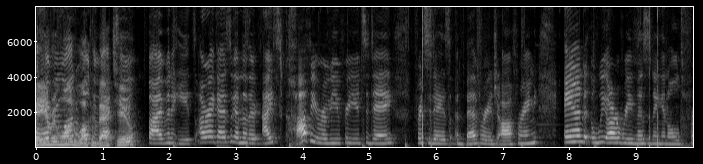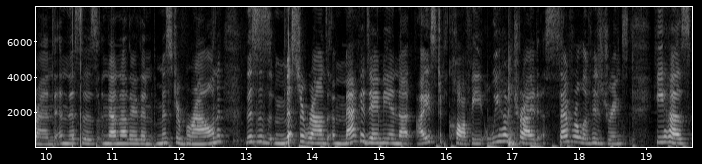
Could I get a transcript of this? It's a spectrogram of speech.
Hey, everyone, welcome, back, to Five Minute Eats. All right, guys, we got another iced coffee review for you today for today's beverage offering. And we are revisiting an old friend, and this is none other than Mr. Brown. This is Mr. Brown's macadamia nut iced coffee. We have tried several of his drinks. He has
